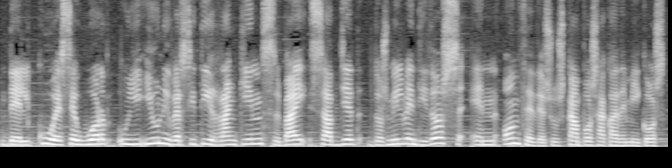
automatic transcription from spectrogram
del QS World University Rankings by Subject 2022 en 11 de sus campos académicos.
